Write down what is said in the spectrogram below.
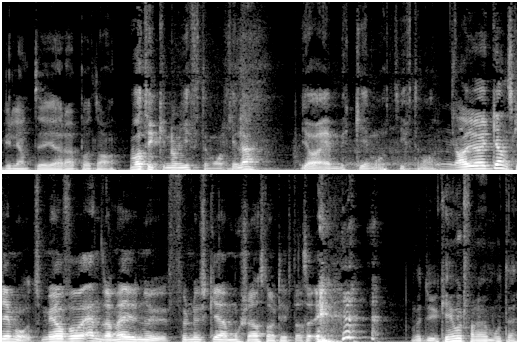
vill jag inte göra på ett tag. Vad tycker ni om giftermål killar? Jag är mycket emot giftermål. Ja, jag är ganska emot. Men jag får ändra mig nu, för nu ska morsan snart gifta sig. Men du kan ju fortfarande vara emot det.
